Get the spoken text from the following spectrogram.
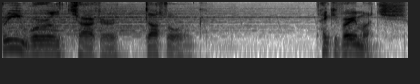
freeworldcharter.org. Thank you very much.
